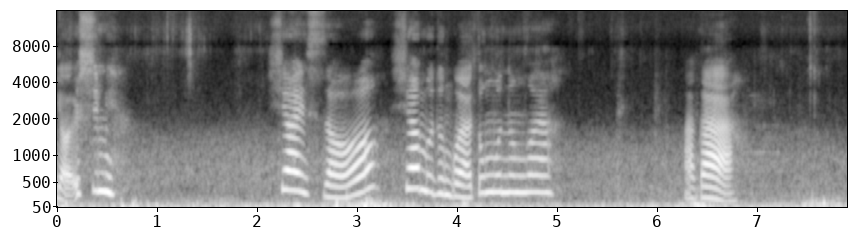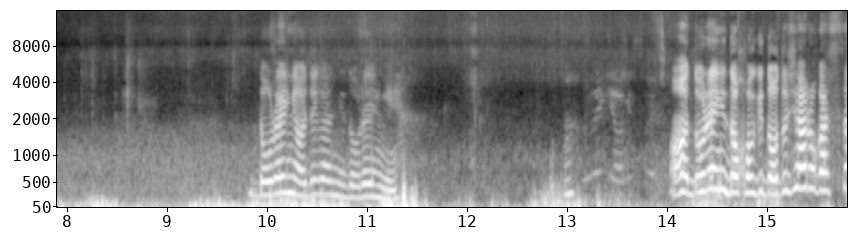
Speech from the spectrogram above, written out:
열심히 시야 있어. 시야 묻은 거야, 똥 묻는 거야. 아가. 노랭이 어디 갔니, 노랭이? 응? 어, 노랭이 너 거기 너도 시야로 갔어?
